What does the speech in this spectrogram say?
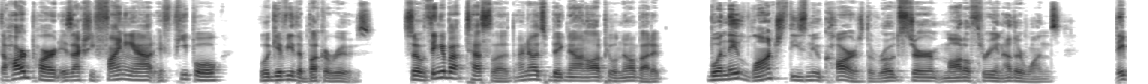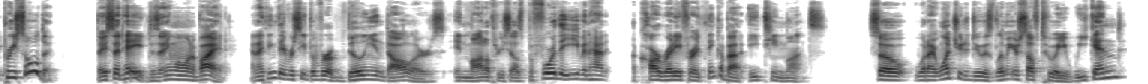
The hard part is actually finding out if people will give you the buckaroos. So think about Tesla. I know it's big now and a lot of people know about it. But when they launched these new cars, the Roadster, Model 3, and other ones, they pre sold it. They said, hey, does anyone want to buy it? And I think they received over a billion dollars in Model 3 sales before they even had a car ready for, I think, about 18 months. So, what I want you to do is limit yourself to a weekend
